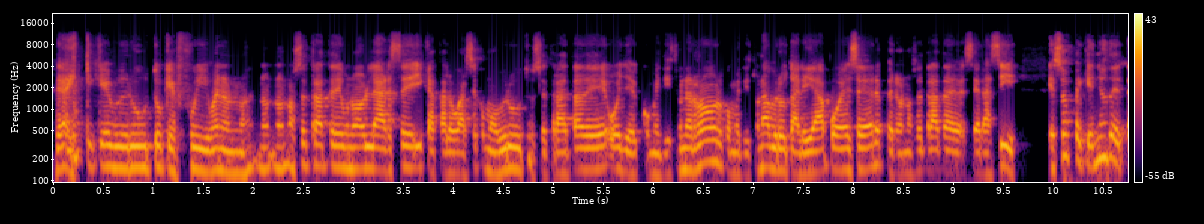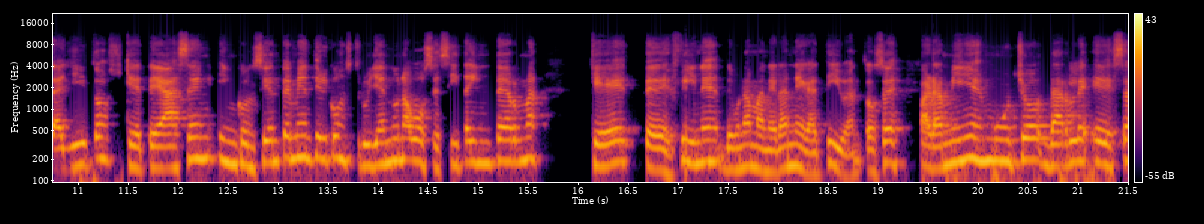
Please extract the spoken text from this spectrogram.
ay, qué, qué bruto que fui. Bueno, no, no, no se trata de uno hablarse y catalogarse como bruto, se trata de, oye, cometiste un error, cometiste una brutalidad, puede ser, pero no se trata de ser así esos pequeños detallitos que te hacen inconscientemente ir construyendo una vocecita interna que te define de una manera negativa. Entonces, para mí es mucho darle ese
